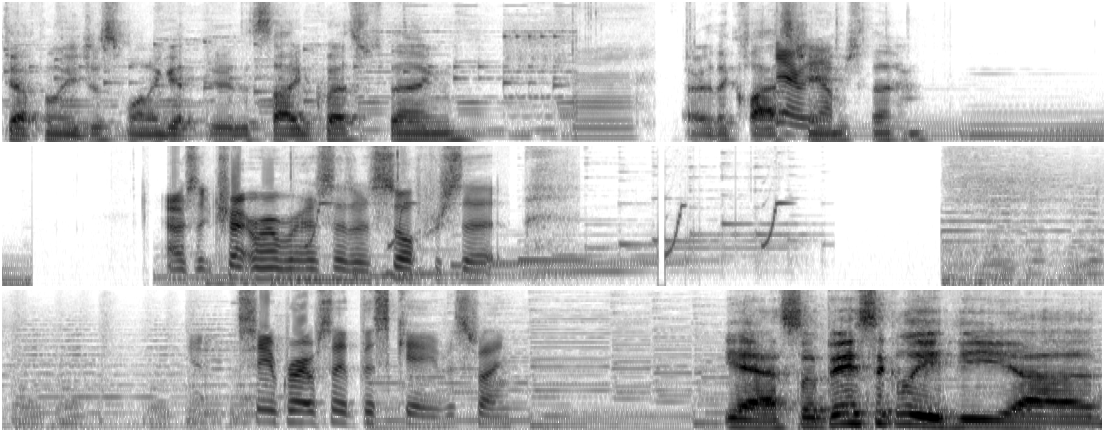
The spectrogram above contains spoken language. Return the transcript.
definitely just want to get through the side quest thing. Uh, or the class go. change thing. I was like trying to remember how to set a soft reset. Yeah, saved right outside this cave, it's fine. Yeah, so basically the uh,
